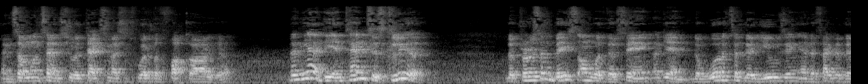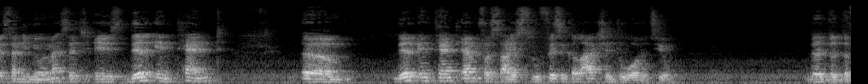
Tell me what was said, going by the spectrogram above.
and someone sends you a text message, "Where the fuck are you?" Then yeah, the intent is clear the person based on what they're saying again the words that they're using and the fact that they're sending you a message is their intent um, their intent emphasized through physical action towards you. The, the, the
